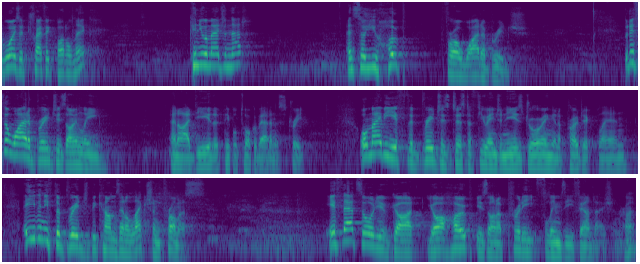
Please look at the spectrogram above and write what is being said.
always a traffic bottleneck. Can you imagine that? And so you hope for a wider bridge. But if the wider bridge is only an idea that people talk about in the street, or maybe if the bridge is just a few engineers drawing in a project plan, even if the bridge becomes an election promise, if that's all you've got, your hope is on a pretty flimsy foundation, right?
